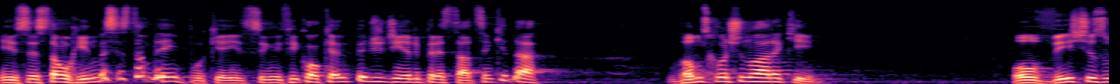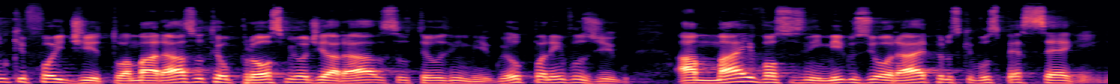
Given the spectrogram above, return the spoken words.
E vocês estão rindo, mas vocês também, porque significa qualquer que pedir dinheiro emprestado tem que dar. Vamos continuar aqui. Ouvistes o que foi dito: amarás o teu próximo e odiarás o teu inimigo. Eu, porém, vos digo: amai vossos inimigos e orai pelos que vos perseguem,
